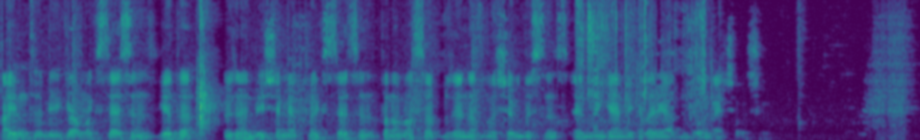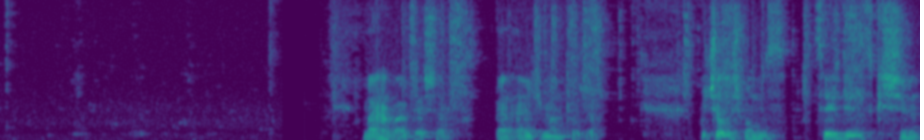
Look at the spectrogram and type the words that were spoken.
Ayrıntılı bilgi almak isterseniz ya da özel bir işlem yapmak isterseniz bana WhatsApp üzerinden ulaşabilirsiniz. Elimden geldiği kadar yardımcı olmaya çalışırım. Merhaba arkadaşlar. Ben Ercüment Hoca. Bu çalışmamız sevdiğiniz kişinin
